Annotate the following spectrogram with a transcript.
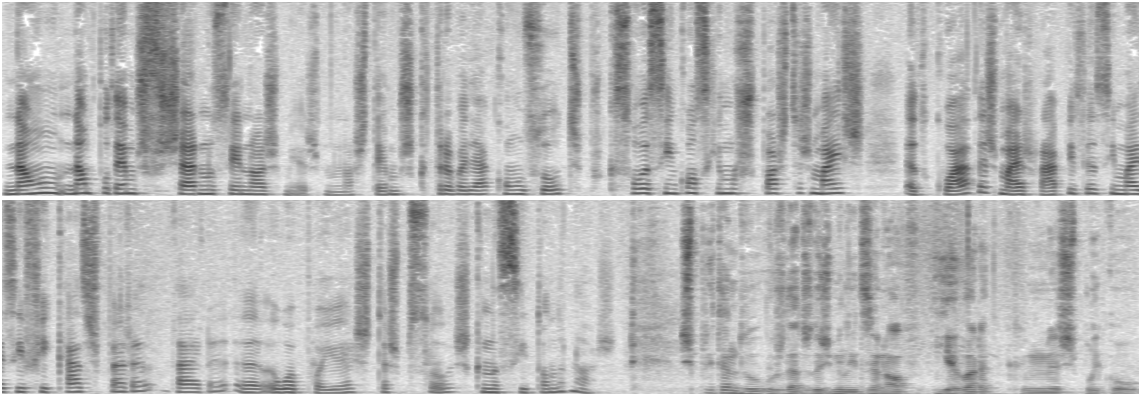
não, não podemos fechar-nos em nós mesmos. Nós temos que trabalhar com os outros porque só assim conseguimos respostas mais adequadas, mais rápidas e mais eficazes para dar uh, o apoio a estas pessoas que necessitam de nós. Espreitando os dados de 2019 e agora que me explicou,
